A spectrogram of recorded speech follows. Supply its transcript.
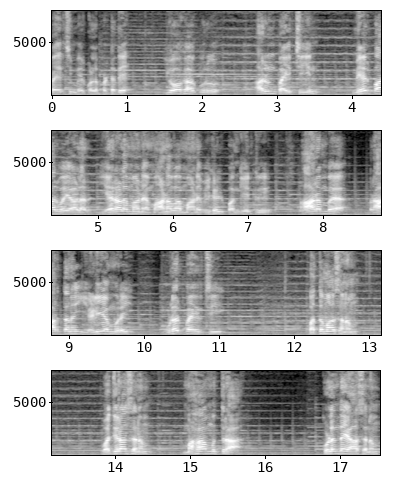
பயிற்சி மேற்கொள்ளப்பட்டது. யோகா குரு அருண் பயிற்சியின் மேற்பார்வையாளர் ஏராளமான மாணவ மாணவிகள் பங்கேற்று ஆரம்ப பிரார்த்தனை எளிய முறை உடற்பயிற்சி பத்தமாசனம் வஜ்ராசனம் மகாமுத்ரா குழந்தை ஆசனம்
